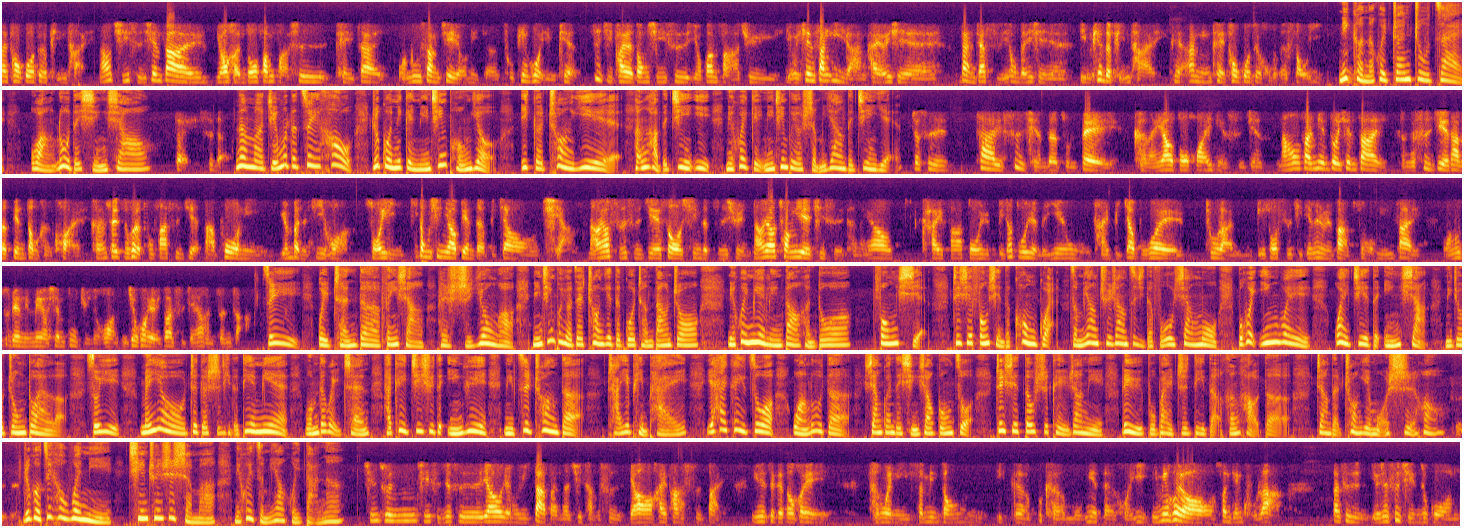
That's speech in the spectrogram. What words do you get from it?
再透过这个平台。然后其实现在有很多方法是可以在网络上借由你的图片或影片自己拍的东西是有办法去有线上艺廊，还有一些让人家使用的一些影片的平台，可以让您可以透过这个获得收益。你可能会专注在网络的行销。对是的。那么节目的最后，如果你给年轻朋友一个创业很好的建议，你会给年轻朋友什么样的建议？就是在事前的准备可能要多花一点时间，然后在面对现在整个世界它的变动很快，可能随时会有突发事件打破你原本的计划，所以机动性要变得比较强，然后要实时接受新的资讯，然后要创业其实可能要。开发多元比较多元的业务，才比较不会突然，比如说实体店面没办法做，您在网络这边你没有先布局的话，你就会有一段时间要很挣扎。所以伟成的分享很实用哦，年轻朋友在创业的过程当中，你会面临到很多。风险，这些风险的控管，怎么样去让自己的服务项目不会因为外界的影响你就中断了？所以没有这个实体的店面，我们的伟成还可以继续的营运你自创的茶叶品牌，也还可以做网络的相关的行销工作，这些都是可以让你立于不败之地的很好的这样的创业模式哈。如果最后问你青春是什么，你会怎么样回答呢？青春其实就是要勇于大胆的去尝试，不要害怕失败，因为这个都会成为你生命中一个不可磨灭的回忆。里面会有酸甜苦辣，但是有些事情如果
